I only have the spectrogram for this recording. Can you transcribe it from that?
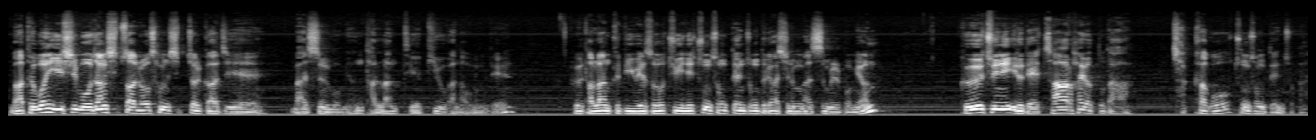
마태복음 25장 14절 30절까지의 말씀을 보면 달란트의 비유가 나오는데 그 달란트 비유에서 주인이 충성된 종들이 하시는 말씀을 보면 그 주인이 이르되 잘하였도다. 착하고 충성된 조가.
